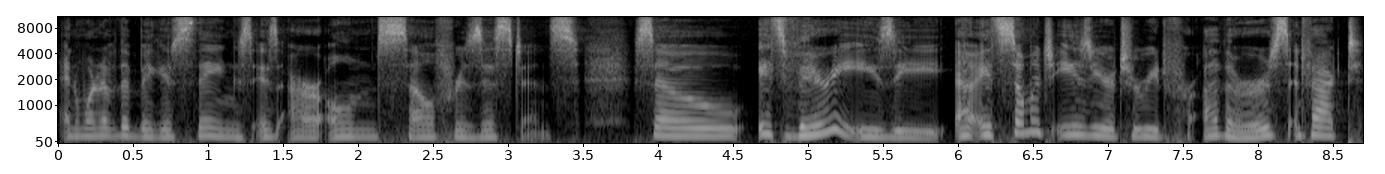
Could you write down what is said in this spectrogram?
And one of the biggest things is our own self resistance. So it's very easy. Uh, it's so much easier to read for others. In fact,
